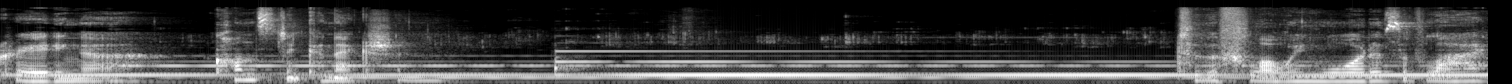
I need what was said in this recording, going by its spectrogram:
Creating a constant connection to the flowing waters of life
